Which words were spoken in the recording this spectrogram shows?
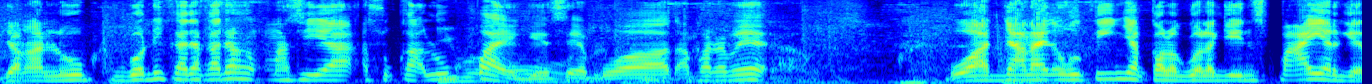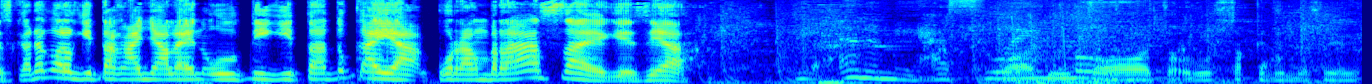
Jangan lupa, gue nih kadang-kadang masih ya suka lupa ya guys ya buat apa namanya buat nyalain ultinya kalau gue lagi inspire guys. Karena kalau kita nggak nyalain ulti kita tuh kayak kurang berasa ya guys ya. Waduh, cocok rusak ini musuhnya.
